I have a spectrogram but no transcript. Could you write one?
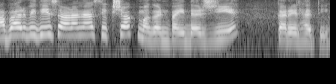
આભાર વિધિ શાળાના શિક્ષક મગનભાઈ દરજીએ કરેલ હતી.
